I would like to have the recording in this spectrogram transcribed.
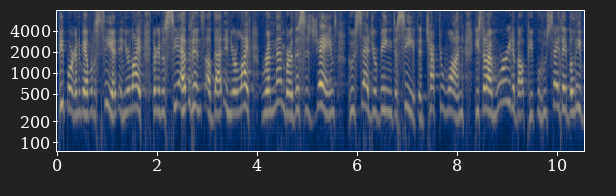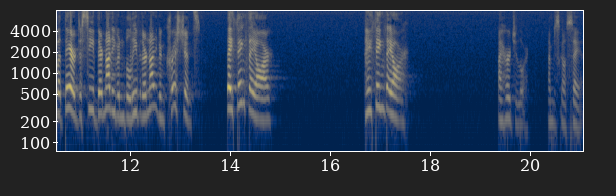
people are going to be able to see it in your life. They're going to see evidence of that in your life. Remember, this is James who said you're being deceived. In chapter 1, he said, I'm worried about people who say they believe, but they are deceived. They're not even believing, they're not even Christians. They think they are. They think they are. I heard you, Lord. I'm just going to say it.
